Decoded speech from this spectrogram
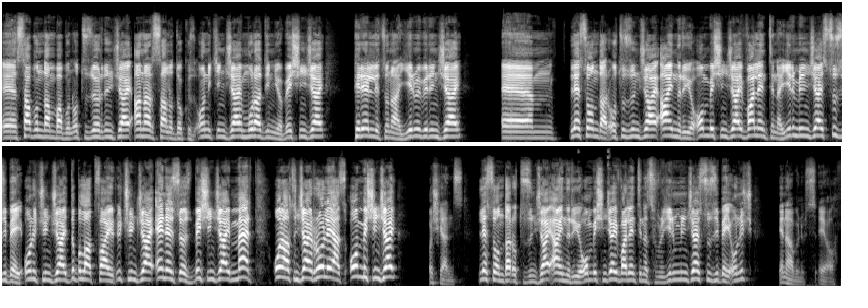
E, Sabundan Babun 34. ay. Anar Salı 9. 12. ay. Muradinho 5. ay. Pirelli Tuna 21. ay. E, Lesondar 30. ay. Aynı Rio 15. ay. Valentina 20. ay. Suzi Bey 13. ay. The Bloodfire 3. ay. Enes Öz 5. ay. Mert 16. ay. Roleyas 15. ay. Hoş geldiniz. Lesondar 30. ay. Aynı Rio 15. ay. Valentina 0. 20. ay. Suzi Bey 13. Yeni abonemiz. Eyvallah.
